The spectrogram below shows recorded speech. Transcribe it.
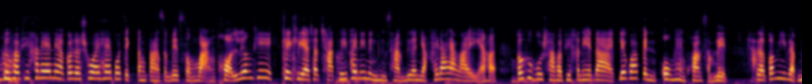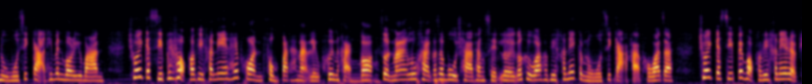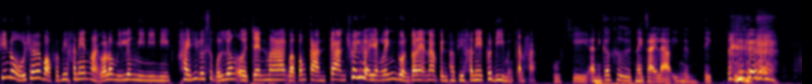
คือพระพิฆเนศเนี่ยก็จะช่วยให้ project ต่างๆสำเร็จสมหวังขอเรื่องที่เคลียร์ๆชัดๆเฮ้ยภายใน1 ถึง 2 เดือนอยากให้ได้อะไรอย่างเงี้ยค่ะ ก็คือบูชาพระพิฆเนศได้ เรียกว่าเป็นองค์แห่งความสำเร็จค่ะ แล้วก็มีแบบหนูมูสิกะที่เป็นบริวารช่วยกระซิบไปบอกพระพิคเนตให้พรสมปรารถนาเร็วขึ้นค่ะ ก็ส่วนมากลูกค้าก็จะบูชาทั้งเซตเลย ก็คือว่าพระพิคเนตกับหนูมูสิกะค่ะ เพราะว่าจะช่วยกระซิบไปบอกพระพิคเนตแบบพี่หนูช่วยไปบอกพระพิคเนตหน่อยว่าเรามีเรื่องนี้นี้นี้ใครที่รู้สึกว่าเรื่องเออเจนมาก เราต้องการการช่วยเหลืออย่างเร่งด่วนก็แนะนำเป็นพระพิคเนตก็ดีเหมือนกันค่ะโอเค อันนี้ก็คือในใจแล้วอีกหนึ่งติ๊ก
